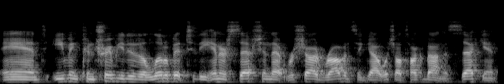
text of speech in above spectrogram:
and even contributed a little bit to the interception that Rashard Robinson got, which I'll talk about in a second.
